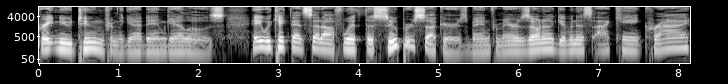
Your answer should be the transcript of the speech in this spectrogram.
Great new tune from the goddamn Gallows. Hey, we kicked that set off with the Supersuckers, band from Arizona, giving us I Can't Cry.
